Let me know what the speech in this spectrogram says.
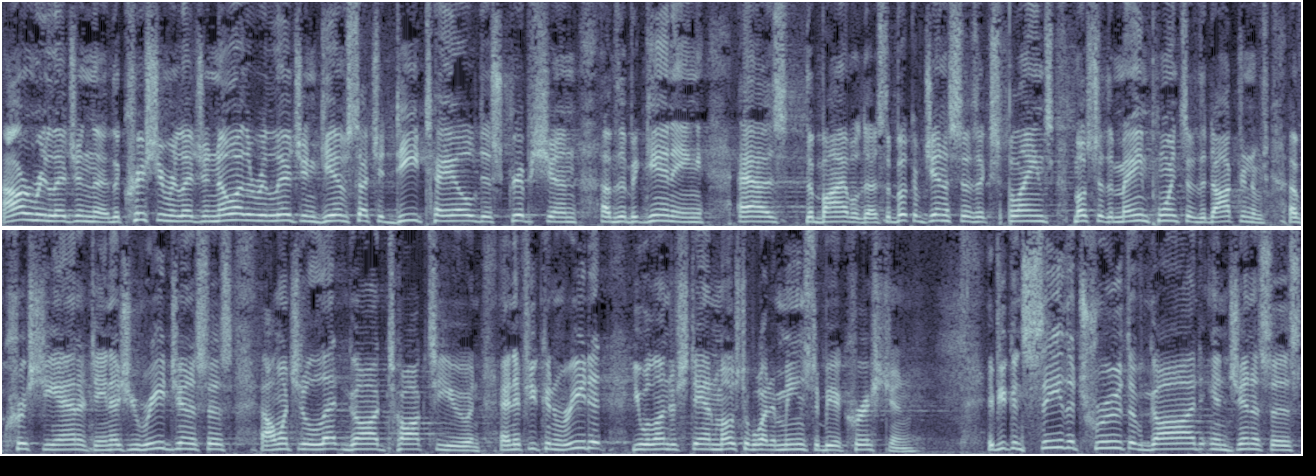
our religion, the, the Christian religion, no other religion gives such a detailed description of the beginning as the Bible does. The book of Genesis explains most of the main points of the doctrine of, of Christianity. And as you read Genesis, I want you to let God talk to you. And, and if you can read it, you will understand most of what it means to be a Christian. If you can see the truth of God in Genesis,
